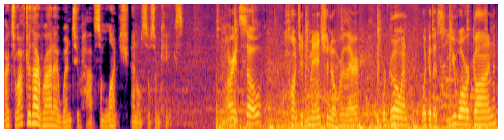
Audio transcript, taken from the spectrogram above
Alright, so after that ride, I went to have some lunch and also some cakes. Alright, so, Haunted Mansion over there. We're going. Look at this. You are gone.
